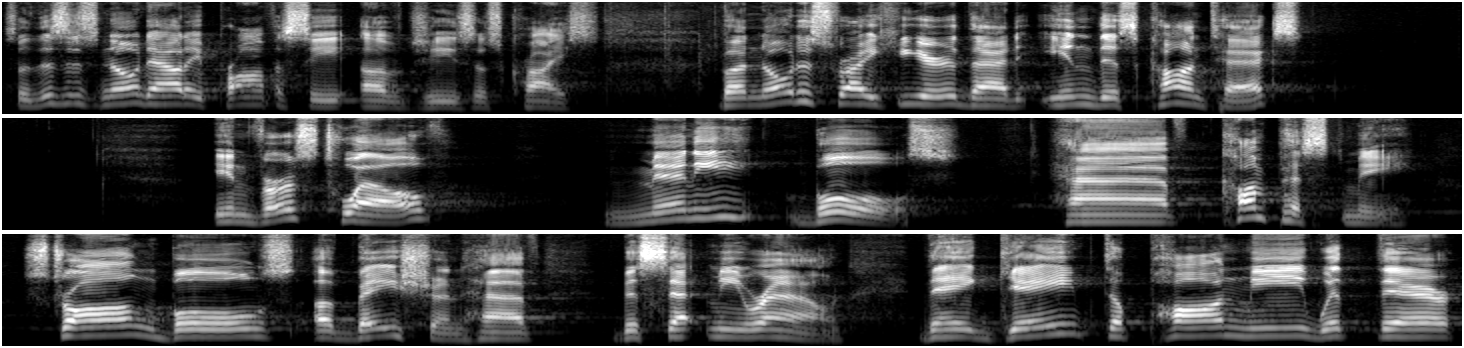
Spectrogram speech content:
So, this is no doubt a prophecy of Jesus Christ. But notice right here that in this context, in verse 12, many bulls have compassed me. Strong bulls of Bashan have beset me round. They gaped upon me with their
